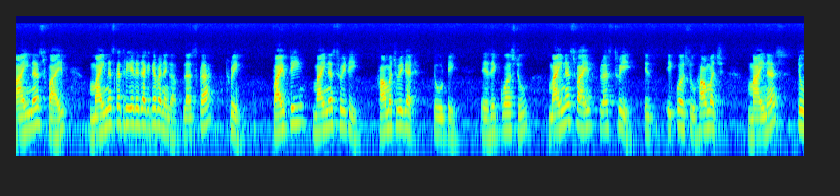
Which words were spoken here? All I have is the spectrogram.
minus five minus का थ्री इधर जाके क्या बनेगा? प्लस का three five T minus three T how much we get two T is equals to minus five plus three is equals to how much minus two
